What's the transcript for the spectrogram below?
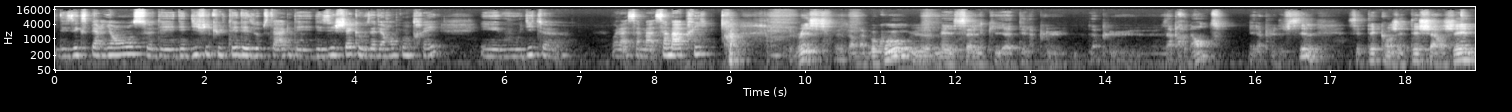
des expériences, des, des, difficultés, des obstacles, des, des, échecs que vous avez rencontrés et vous vous dites, euh, voilà, ça m'a, ça m'a appris? Oui, il y en a beaucoup, mais celle qui a été la plus, la plus apprenante et la plus difficile, c'était quand j'étais chargé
